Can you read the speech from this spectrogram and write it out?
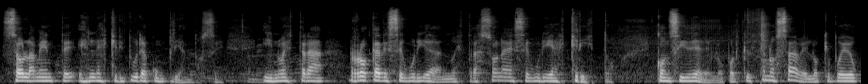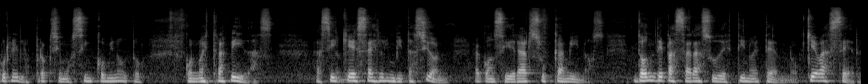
solamente es la escritura cumpliéndose. Y nuestra roca de seguridad, nuestra zona de seguridad es Cristo. Considérelo, porque usted no sabe lo que puede ocurrir los próximos cinco minutos con nuestras vidas. Así que esa es la invitación a considerar sus caminos. ¿Dónde pasará su destino eterno? ¿Qué va a hacer?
